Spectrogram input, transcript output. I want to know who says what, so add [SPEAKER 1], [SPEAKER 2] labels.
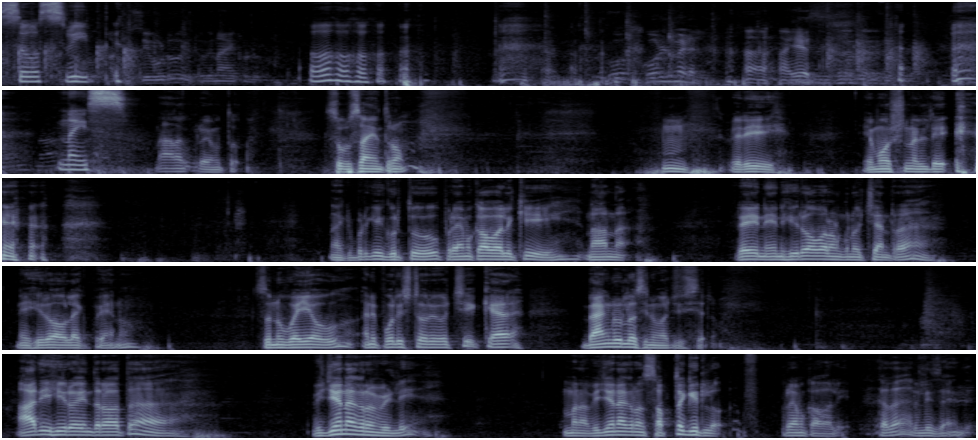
[SPEAKER 1] So sweet ఓహో nice
[SPEAKER 2] Nannaku Prematho. శుభ సాయంత్రం. వెరీ ఎమోషనల్ డే నాకు ఇప్పటికీ గుర్తు ప్రేమ కావాలికి నాన్న రే నేను హీరో అవ్వాలనుకుని వచ్చానురా. నేను హీరో అవ్వలేకపోయాను. సో నువ్వు అయ్యావు అని పోలీస్ స్టోరీ వచ్చి క్యా బెంగళూరులో సినిమా చూశారు. ఆది హీరో అయిన తర్వాత విజయనగరం వెళ్ళి మన విజయనగరం సప్తగిరిలో ప్రేమ కావాలి కదా రిలీజ్ అయింది.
